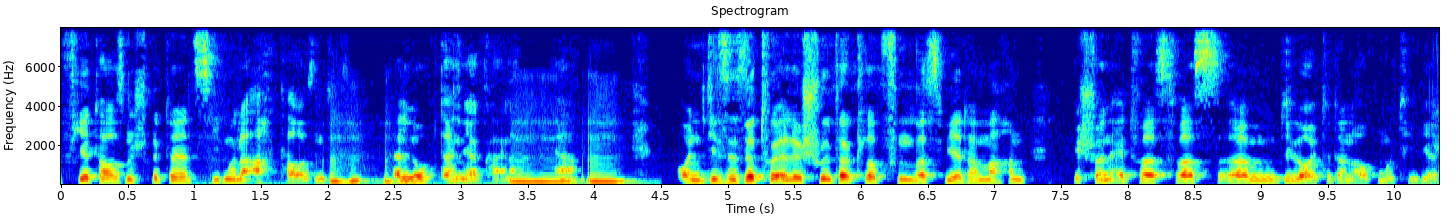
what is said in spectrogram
4000 Schritte jetzt 7 oder 8000, mhm, da lobt dann ja keiner. Mhm, ja. Mhm. Und dieses virtuelle Schulterklopfen, was wir da machen, ist schon etwas, was ähm, die Leute dann auch motiviert.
